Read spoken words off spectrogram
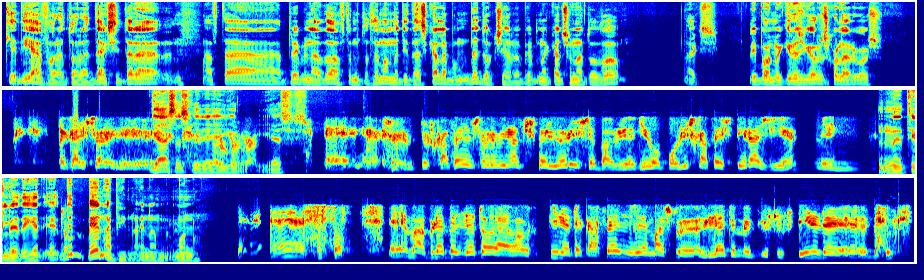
Και διάφορα τώρα. Εντάξει, τώρα αυτά πρέπει να δω αυτό με το θέμα με τη δασκάλα που δεν το ξέρω. Πρέπει να κάτσω να το δω. Εντάξει. Λοιπόν, ο κύριος Γιώργος Κολαργός. Ε, καλησπέρα κύριε. Γεια σας κύριε Γιώργο. Γεια σας. Ε, τους καφέδες πρέπει να τους περιορίσετε πάντως, γιατί ο πολλής καφές πειράζει, ε. Μην... Ναι, τι λέτε. Γιατί, ε, δεν- ένα πίνω, ένα μόνο. Ε, ε, μα βλέπετε τώρα, πίνετε καφέ, δεν μας το λέτε με ποιους τους πίνετε, ε, εντάξει.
